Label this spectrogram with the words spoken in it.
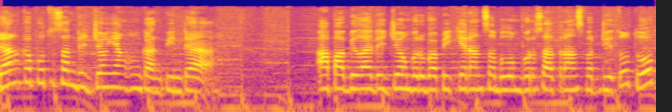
dan keputusan De Jong yang enggan pindah. Apabila De Jong berubah pikiran sebelum bursa transfer ditutup,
